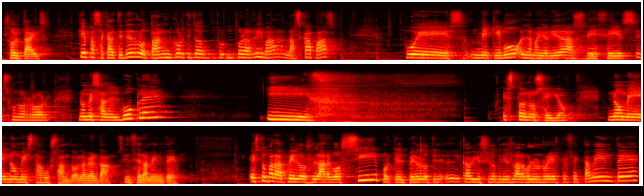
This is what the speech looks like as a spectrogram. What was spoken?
soltáis. ¿Qué pasa? Que al tenerlo tan cortito por arriba, las capas, pues me quemo la mayoría de las veces, es un horror, no me sale el bucle y esto no sé yo, no me, no me está gustando, la verdad, sinceramente. Esto para pelos largos sí, porque el, pelo lo tiene, el cabello si lo tienes largo lo enrollas perfectamente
